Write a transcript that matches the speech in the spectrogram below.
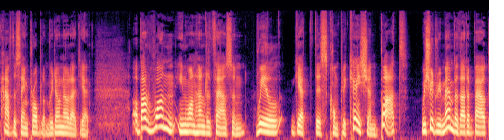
have the same problem. We don't know that yet. About 1 in 100,000 will get this complication, but we should remember that about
